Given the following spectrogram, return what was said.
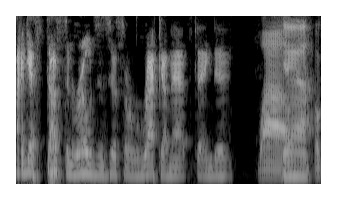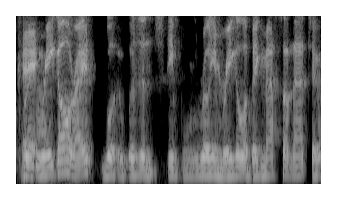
I guess Dustin Rhodes is just a wreck on that thing, dude. Wow. yeah. Okay. Regal, right? Well, wasn't Steve William Regal a big mess on that too?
